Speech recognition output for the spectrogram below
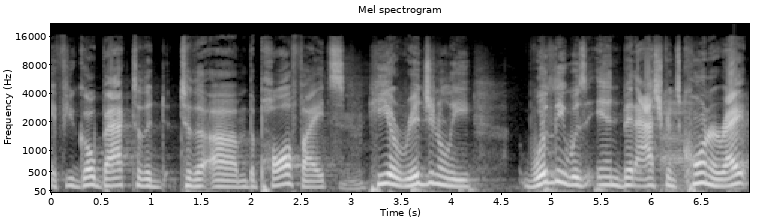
if you go back to the to the um, the Paul fights, Mm-hmm. he originally. Woodley was in Ben Askren's ah, corner, right?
